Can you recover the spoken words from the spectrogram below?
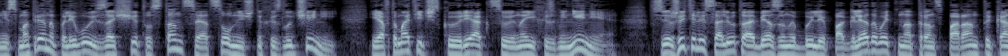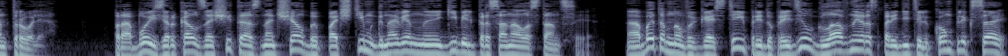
Несмотря на полевую защиту станции от солнечных излучений и автоматическую реакцию на их изменения, все жители салюта обязаны были поглядывать на транспаранты контроля. Пробой зеркал защиты означал бы почти мгновенную гибель персонала станции. Об этом новых гостей предупредил главный распорядитель комплекса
